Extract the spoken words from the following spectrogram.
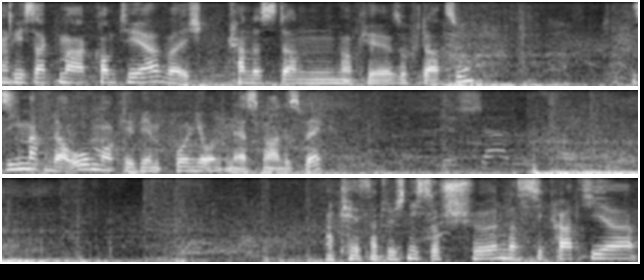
Okay, ich sag mal, kommt her, weil ich kann das dann... Okay, so viel dazu. Sie machen da oben. Okay, wir holen hier unten erstmal alles weg. Okay, ist natürlich nicht so schön, dass sie gerade hier...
